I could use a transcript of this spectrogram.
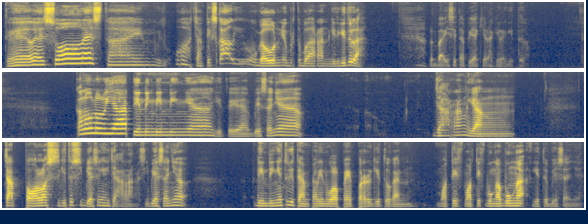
Telesoles time, gitu. wah cantik sekali, oh, gaunnya bertebaran gitu gitulah. Lebay sih tapi ya kira-kira gitu. Kalau lo lihat dinding-dindingnya gitu ya, biasanya jarang yang cat polos gitu sih biasanya jarang sih. Biasanya dindingnya tuh ditempelin wallpaper gitu kan, motif-motif bunga-bunga gitu biasanya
